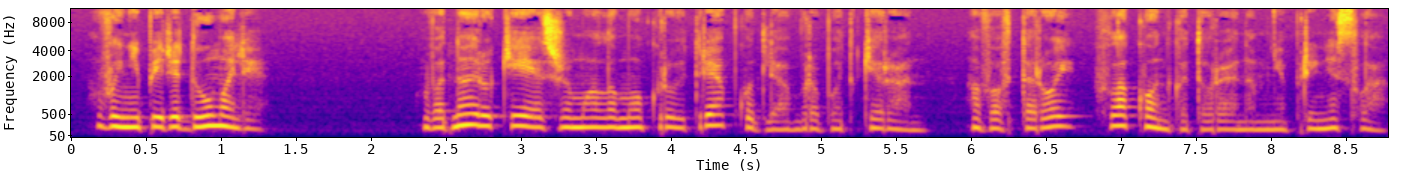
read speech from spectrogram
— «вы не передумали?» В одной руке я сжимала мокрую тряпку для обработки ран, а во второй — флакон, который она мне принесла.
